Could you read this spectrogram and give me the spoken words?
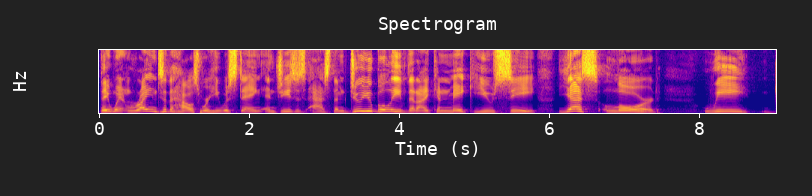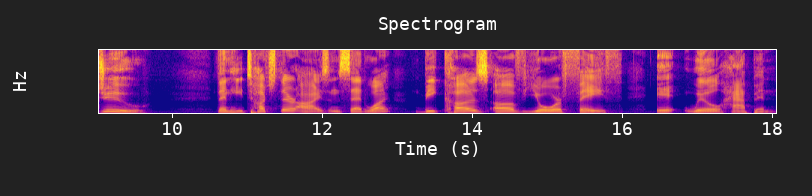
They went right into the house where he was staying, and Jesus asked them, Do you believe that I can make you see? Yes, Lord, we do. Then he touched their eyes and said, What? Because of your faith, it will happen.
